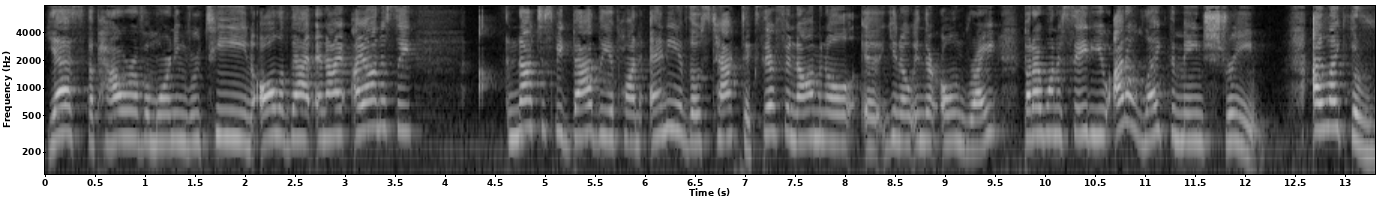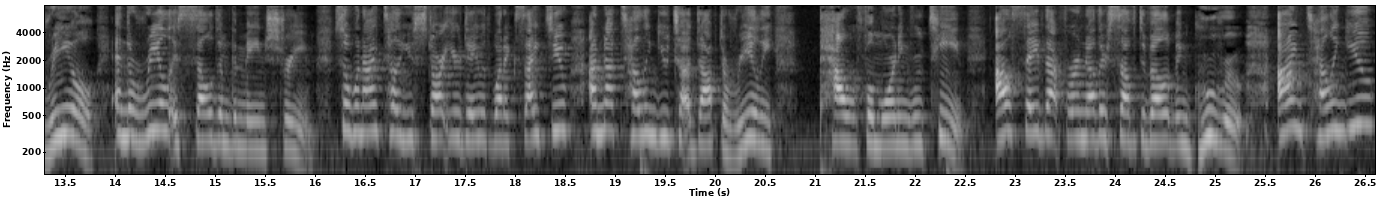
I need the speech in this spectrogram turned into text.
Yes, the power of a morning routine, all of that. And I, I honestly, not to speak badly upon any of those tactics. They're phenomenal, uh, you know, in their own right. But I want to say to you, I don't like the mainstream. I like the real, and the real is seldom the mainstream. So when I tell you start your day with what excites you, I'm not telling you to adopt a really powerful morning routine. I'll save that for another self development guru. I'm telling you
